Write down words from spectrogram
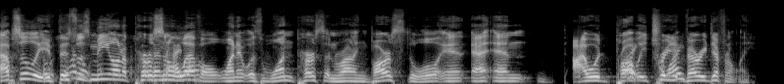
Absolutely. So- if this so was me on a so personal don't- level, when it was one person running Barstool, and and, and I would probably Right. treat I- it very differently.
